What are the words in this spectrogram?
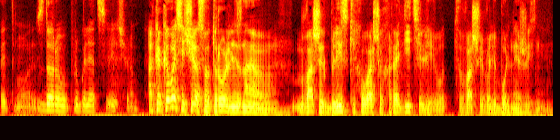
поэтому здорово прогуляться вечером. А какова сейчас вот роль, не знаю, ваших близких, ваших родителей вот в вашей волейбольной жизни?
